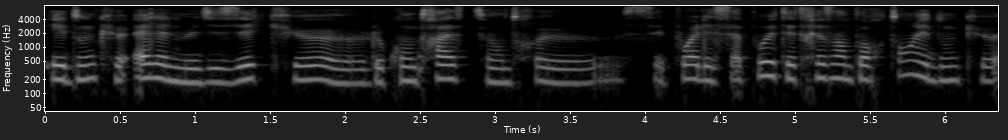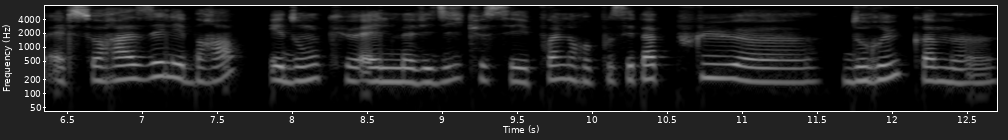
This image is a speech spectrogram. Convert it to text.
Et donc elle, elle me disait que euh, le contraste entre euh, ses poils et sa peau était très important et donc elle se rasait les bras. Et donc elle m'avait dit que ses poils ne repoussaient pas plus euh, comme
